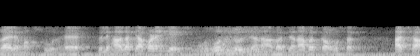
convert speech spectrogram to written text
غیر مقصول ہے۔ تو لہذا کیا پڑھیں گے؟ غسل الجنابت، جنابت کا غسل۔ اچھا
